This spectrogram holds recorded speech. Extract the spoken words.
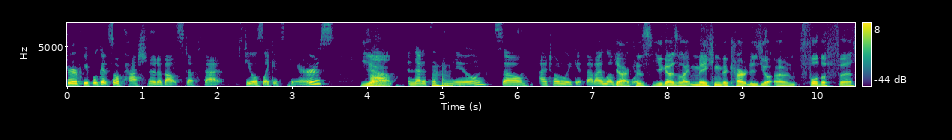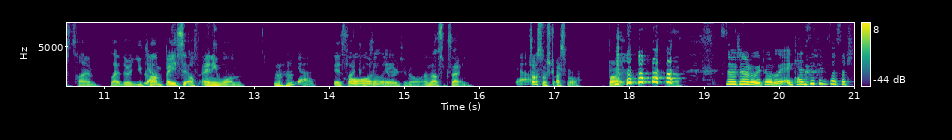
sure. People get so passionate about stuff that feels like it's theirs. Yeah, um, and that it's like Mhm. new. So I totally get that. I love yeah, because you guys are like making the characters your own for the first time. Like you Yeah. can't base it off anyone. hmm yeah, It's like completely original, and that's exciting. yeah. It's also stressful, but Yeah. No, totally, totally. And Kenzie gives us such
